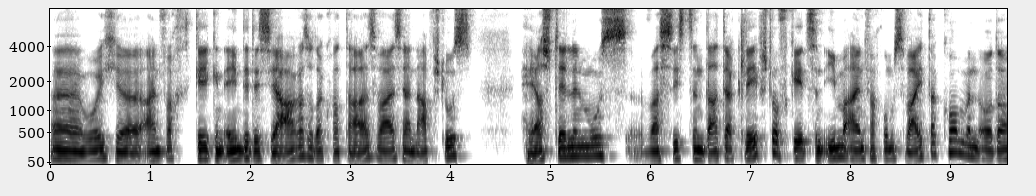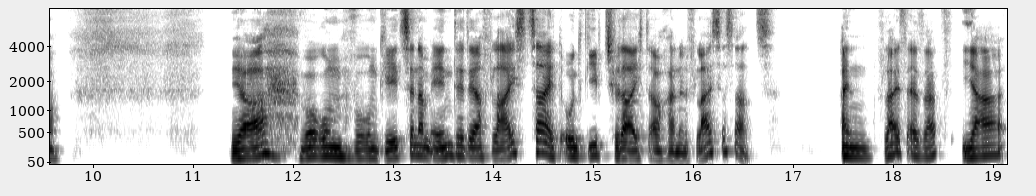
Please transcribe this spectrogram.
äh, wo ich äh, einfach gegen Ende des Jahres oder quartalsweise einen Abschluss herstellen muss. Was ist denn da der Klebstoff? Geht es denn immer einfach ums Weiterkommen oder ja, worum, worum geht's denn am Ende der Fleißzeit? Und gibt's vielleicht auch einen Fleißersatz? Ein Fleißersatz? Ja,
